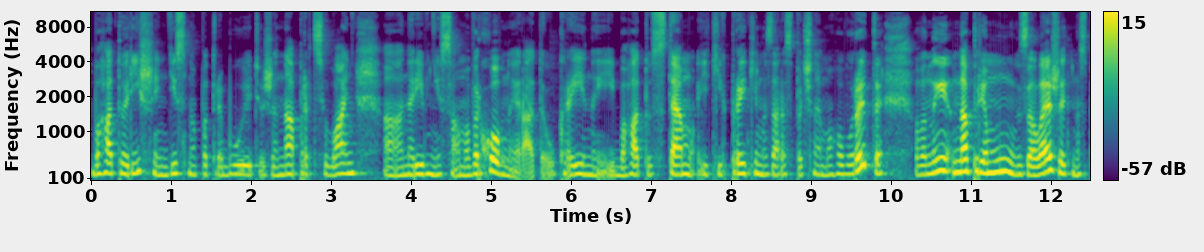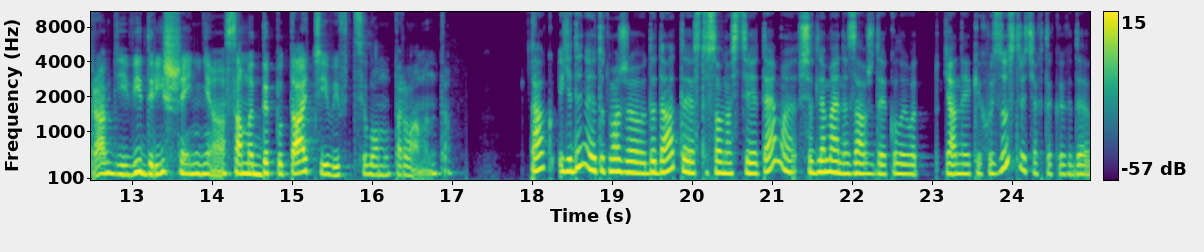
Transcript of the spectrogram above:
багато рішень дійсно потребують уже напрацювань а, на рівні саме Верховної Ради України, і багато з тем, яких про які ми зараз почнемо говорити, вони напряму залежать насправді від рішень саме депутатів і в цілому парламента. Так, єдине, я тут можу додати стосовно цієї теми, що для мене завжди, коли от я на якихось зустрічах, таких, де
